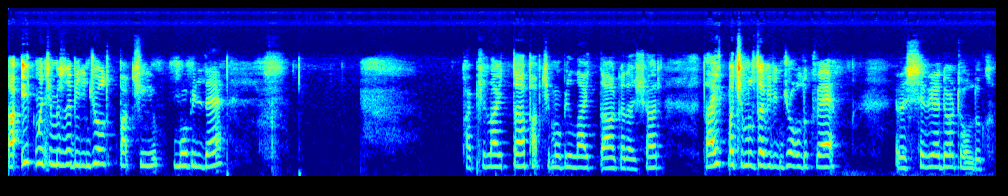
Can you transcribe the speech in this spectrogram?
Daha ilk maçımızda birinci olduk PUBG Mobile'de. PUBG Lite'da, PUBG Mobile Lite'da arkadaşlar. Daha ilk maçımızda birinci olduk ve evet seviye 4 olduk.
